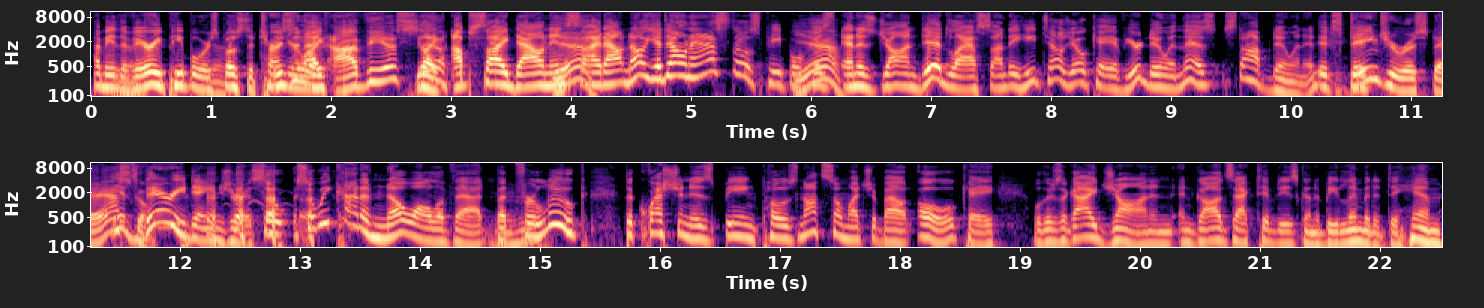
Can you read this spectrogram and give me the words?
I mean, yeah. the very people were are supposed to turn Isn't your life obvious, like upside down, inside out. No, you don't ask those people. Yeah. And as John did last Sunday, he tells you, okay, if you're doing this, stop doing it. It's dangerous it, to ask. It's them. very dangerous. so, so we kind of know all of that. But mm-hmm. for Luke, the question is being posed not so much about, oh, okay, well, there's a guy, John, and, and God's activity is going to be limited to him.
